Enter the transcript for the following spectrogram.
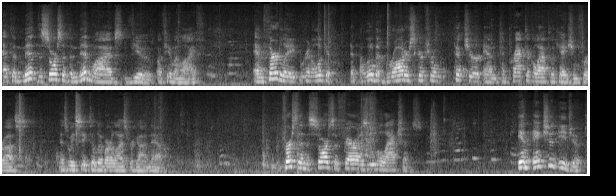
at the, mid, the source of the midwives' view of human life. And thirdly, we're going to look at, at a little bit broader scriptural picture and, and practical application for us as we seek to live our lives for God now. First, then, the source of Pharaoh's evil actions. In ancient Egypt,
